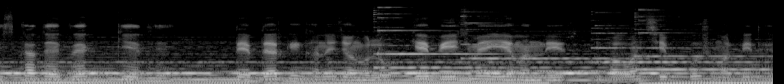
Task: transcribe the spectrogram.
इसका देखरेख किए थे। देवदार के घने जंगलों के बीच में ये मंदिर भगवान शिव को समर्पित है।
